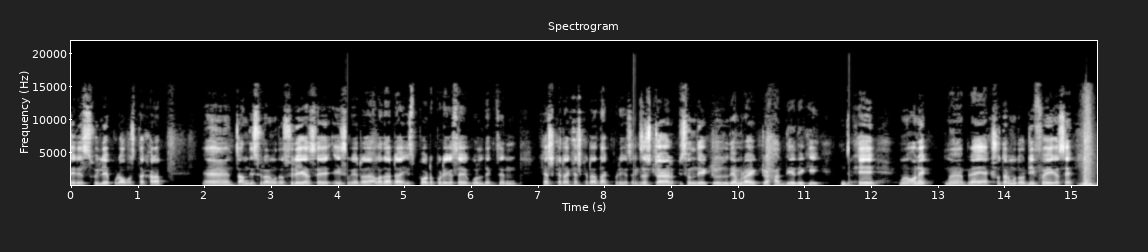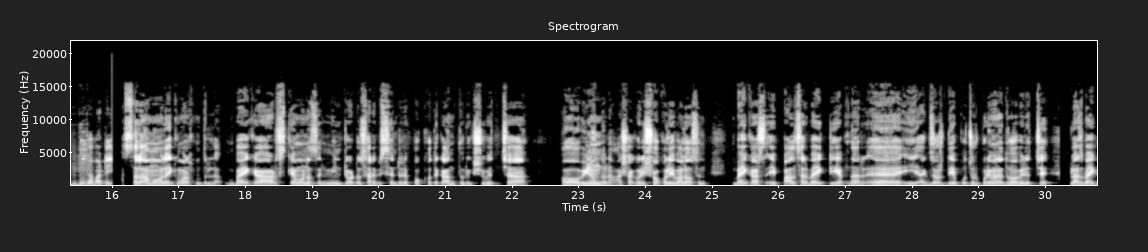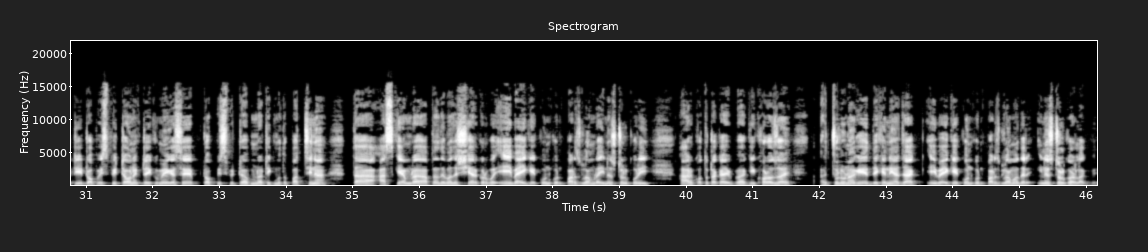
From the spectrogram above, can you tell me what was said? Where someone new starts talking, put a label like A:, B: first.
A: সাইডে শুইলে পুরো অবস্থা খারাপ। চান্দি শুলার মতো শুলে গেছে। এই এটা আলাদা একটা স্পট পড়ে গেছে। গোল দেখছেন, খেসখাটা খেসখাটা, দাগ পড়ে গেছে। এক্সস্টার পিছন দিয়ে একটু যদি আমরা একটু হাত দিয়ে দেখি খেয়ে অনেক প্রায় একশোটার মতো ডিপ হয়ে গেছে। দুটা বাটি। আসসালামু আলাইকুম রহমতুল্লাহ। বাইকার্স, কেমন আছেন? মিন্টু অটো সার্ভিস সেন্টারের পক্ষ থেকে আন্তরিক শুভেচ্ছা। অভিনন্দন। আশা করি সকলেই ভালো আছেন। বাইকার্স, এই পালসার বাইকটি আপনার একজস্ট দিয়ে প্রচুর পরিমাণে ধোয়া বেরোচ্ছে। প্লাস বাইকটি টপ স্পিডটা অনেকটাই কমে গেছে। টপ স্পিডটা আমরা ঠিকমতো পাচ্ছি না। তা আজকে আমরা আপনাদের মাঝে শেয়ার করব এই বাইকে কোন কোন পার্টসগুলো আমরা ইনস্টল করি আর কত টাকায় বা কি খরচ হয়। আর চলুন আগে দেখে নেওয়া যাক এই বাইকে কোন কোন পার্টসগুলো আমাদের ইনস্টল করা লাগবে।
